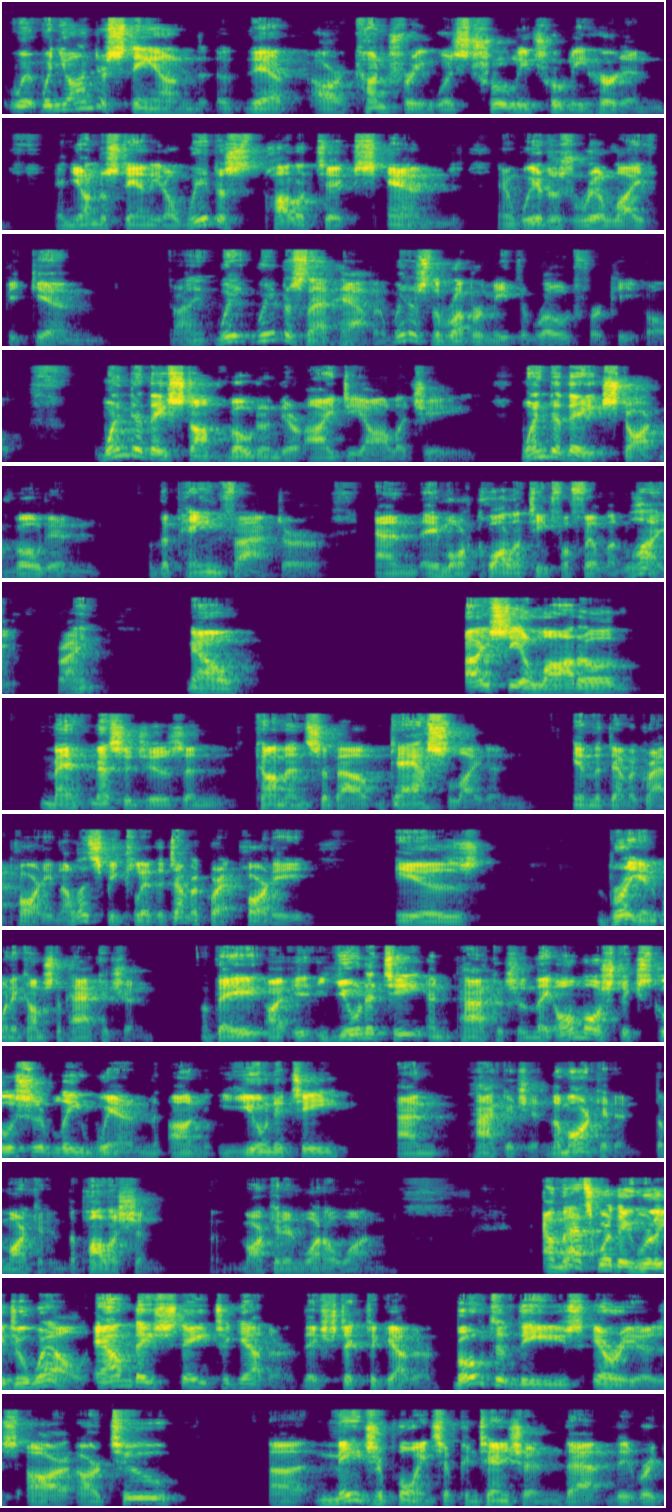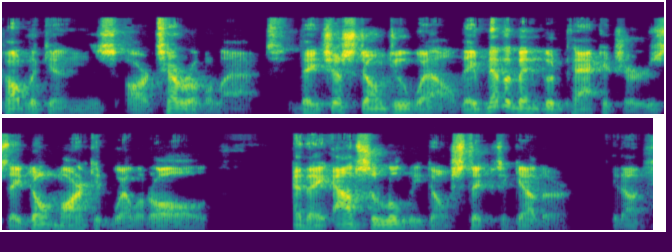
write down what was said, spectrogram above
when you understand that our country was truly, truly hurting, and you understand, you know, where does politics end and where does real life begin? Right? Where, where does that happen? Where does the rubber meet the road for people? When do they stop voting their ideology? When do they start voting the pain factor and a more quality, fulfilling life? Right? Now, I see a lot of me- messages and comments about gaslighting in the Democrat Party. Now, let's be clear the Democrat Party is brilliant when it comes to packaging. They uh, unity and packaging. They almost exclusively win on unity and packaging, the marketing, the marketing, the polishing, marketing 101. And that's where they really do well. And they stay together. They stick together. Both of these areas are, are two uh, major points of contention that the Republicans are terrible at. They just don't do well. They've never been good packagers. They don't market well at all. And they absolutely don't stick together, you know.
